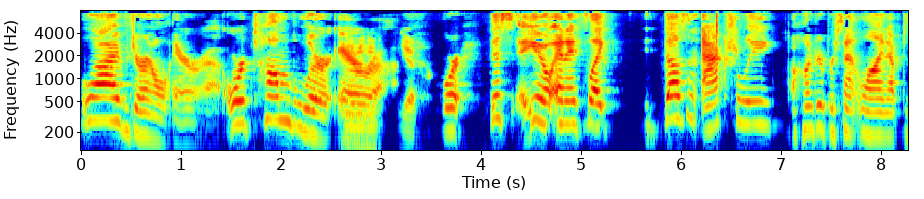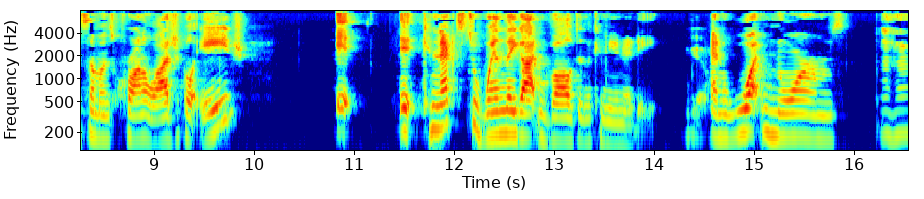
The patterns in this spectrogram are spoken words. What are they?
live journal era or Tumblr mm-hmm. era. Mm-hmm. Yeah. Or this, you know, and it's like, it doesn't actually 100% line up to someone's chronological age. It, it connects to when they got involved in the community yeah. and what norms mm-hmm.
